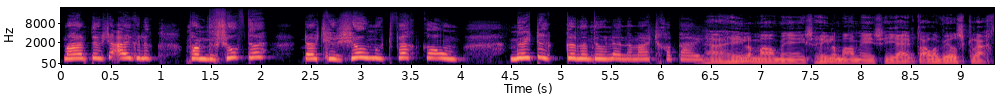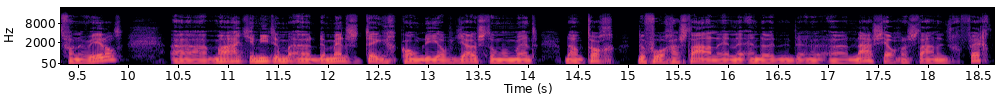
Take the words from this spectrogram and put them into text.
Maar het is eigenlijk van bijzonder dat je zo moet werken om mee te kunnen doen in de maatschappij. Ja, helemaal mee eens. Helemaal mee eens. En jij hebt alle wilskracht van de wereld. Uh, maar had je niet de, uh, de, mensen tegengekomen die op het juiste moment dan toch ervoor gaan staan en, en de, de, uh, naast jou gaan staan in het gevecht,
